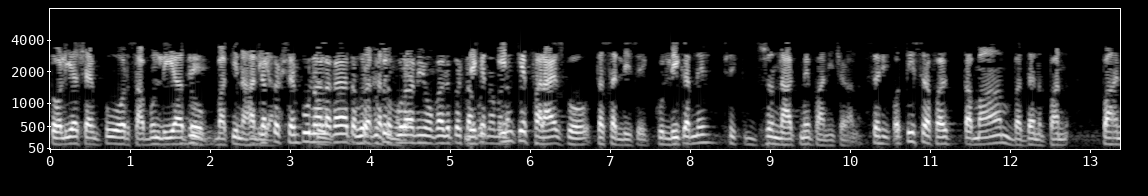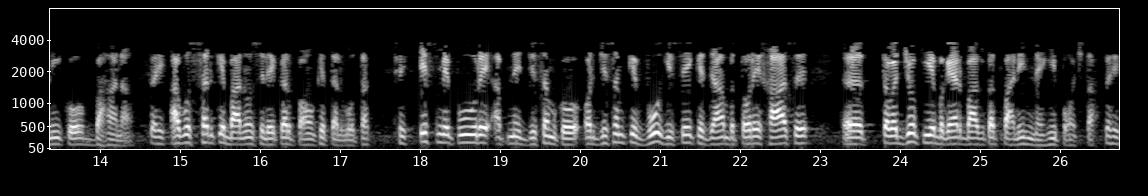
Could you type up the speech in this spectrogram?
تولیا شیمپو اور صابن لیا تو جی۔ باقی نہا لیا. جب تک شیمپو نہ لگایا تب ختم پورا نہیں ہوگا جب تک لیکن ان کے فرائض کو تسلی سے کلی کرنے ناک میں پانی چڑھانا. صحیح. اور تیسرا فرض تمام بدن پن پانی کو بہانا. صحیح. اب وہ سر کے بالوں سے لے کر پاؤں کے تلووں تک اس میں پورے اپنے جسم کو اور جسم کے وہ حصے کے جہاں بطور خاص توجہ کیے بغیر بعض اوقات پانی نہیں پہنچتا۔ صحیح۔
